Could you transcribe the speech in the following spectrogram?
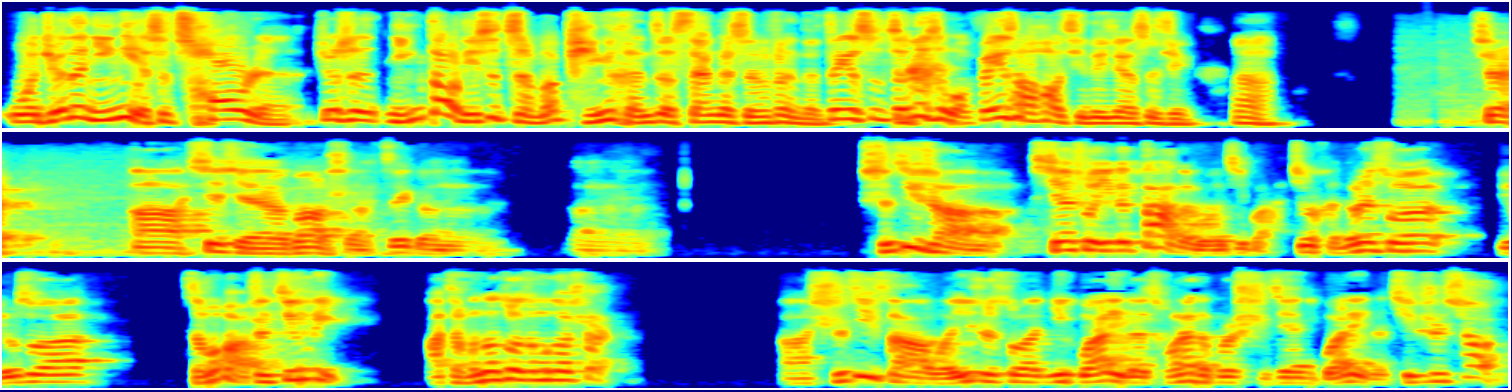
我觉得您也是超人，就是您到底是怎么平衡这三个身份的？这个是真的是我非常好奇的一件事情。嗯，是啊，谢谢包老师。这个呃，实际上先说一个大的逻辑吧，就是很多人说，比如说怎么保持精力啊，怎么能做这么多事儿啊？实际上我一直说，你管理的从来都不是时间，你管理的其实是效率。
